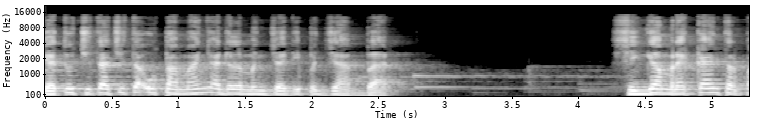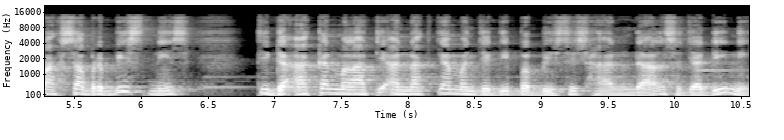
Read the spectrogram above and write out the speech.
yaitu cita-cita utamanya adalah menjadi pejabat. Sehingga mereka yang terpaksa berbisnis tidak akan melatih anaknya menjadi pebisnis handal sejak dini,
